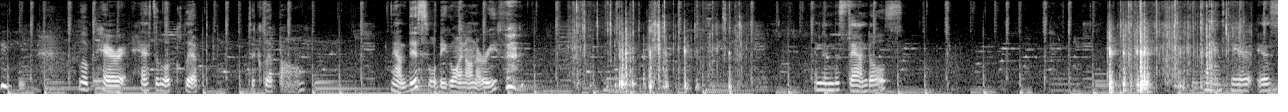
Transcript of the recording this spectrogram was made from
little parrot has the little clip to clip on. Now this will be going on a wreath. and then the sandals. And here is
